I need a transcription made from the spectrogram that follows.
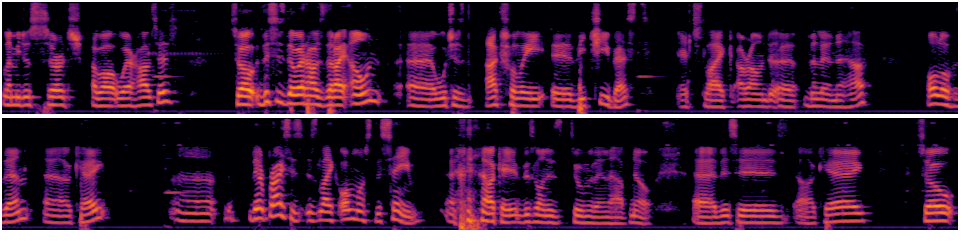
let me just search about warehouses. So this is the warehouse that I own, uh, which is actually uh, the cheapest. It's like around a million and a half. All of them, uh, okay. Uh, their prices is, is like almost the same. okay, this one is two million and a half. No, uh, this is okay. So,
